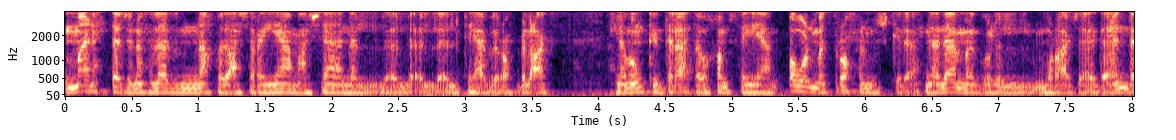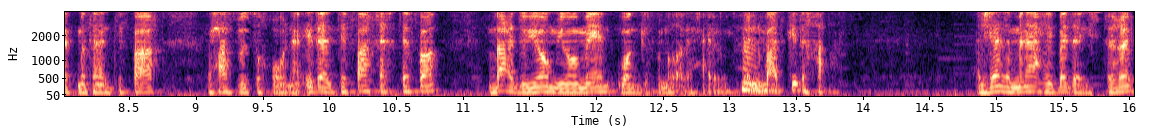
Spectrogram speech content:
ما نحتاج إنه إحنا لازم ناخذ 10 أيام عشان ال- ال- ال- الالتهاب يروح. بالعكس إحنا ممكن ثلاثة أو خمسة أيام. أول ما تروح المشكلة إحنا دائما نقول المراجعه إذا عندك مثلا انتفاخ وحاسس بسخونه إذا انتفاخ اختفى بعده يوم يومين وقف المضاد الحيوي. لأنه بعد كده خلاص. الجهاز المناعي بدأ يشتغل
